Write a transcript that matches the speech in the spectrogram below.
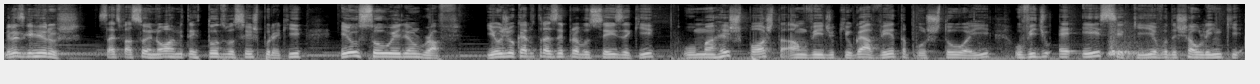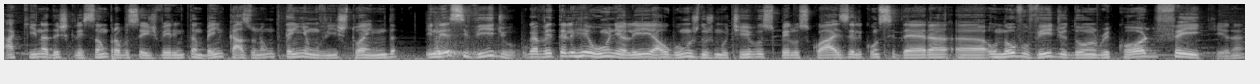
beleza guerreiros? Satisfação enorme ter todos vocês por aqui. Eu sou o William Ruff e hoje eu quero trazer para vocês aqui uma resposta a um vídeo que o Gaveta postou aí. O vídeo é esse aqui, eu vou deixar o link aqui na descrição para vocês verem também, caso não tenham visto ainda. E nesse vídeo, o Gaveta ele reúne ali alguns dos motivos pelos quais ele considera uh, o novo vídeo do Unrecord fake, né?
